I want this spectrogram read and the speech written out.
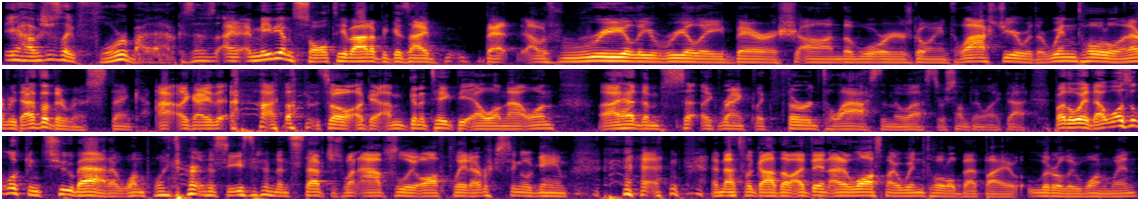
Yeah, I was just like floored by that because I, I, maybe I'm salty about it because I bet I was really, really bearish on the Warriors going into last year with their win total and everything. I thought they were going to stink. I, like I, I thought so. Okay, I'm going to take the L on that one. I had them set, like ranked like third to last in the West or something like that. By the way, that wasn't looking too bad at one point during the season, and then Steph just went absolutely off, played every single game, and, and that's what got them. I think I lost my win total bet by literally one win,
